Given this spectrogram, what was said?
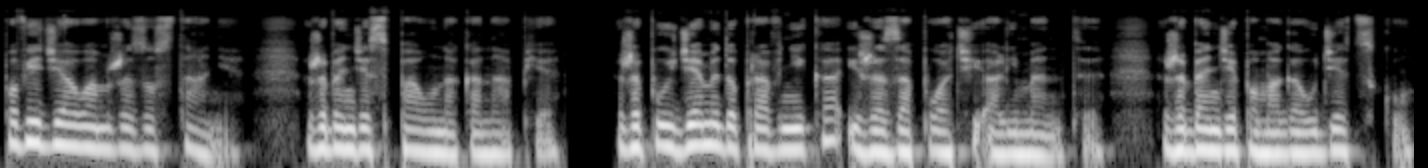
Powiedziałam, że zostanie, że będzie spał na kanapie, że pójdziemy do prawnika i że zapłaci alimenty, że będzie pomagał dziecku,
